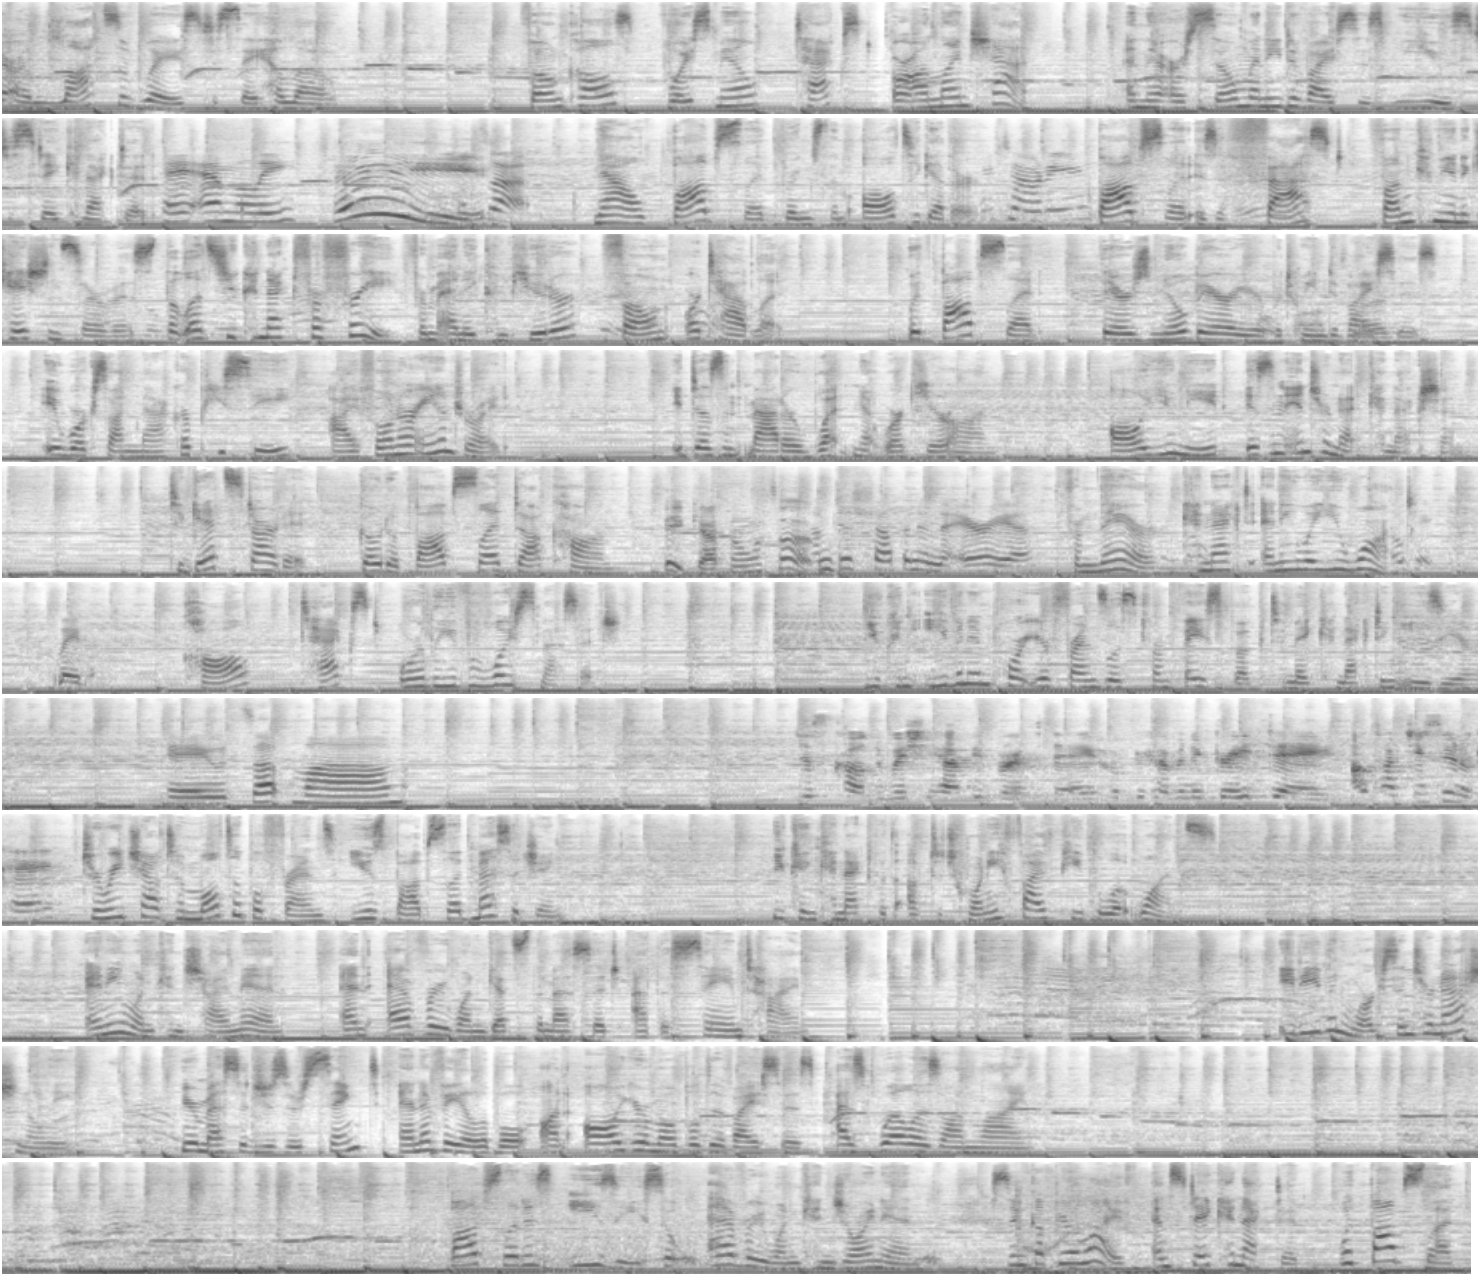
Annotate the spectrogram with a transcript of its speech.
There are lots of ways to say hello. Phone calls, voicemail, text, or online chat. And there are so many devices we use to stay connected. Hey, Emily. Hey! What's up? Now, Bobsled brings them all together. Hey, Tony. Bobsled is a fast, fun communication service that lets you connect for free from any computer, phone, or tablet. With Bobsled, there's no barrier between devices. It works on Mac or PC, iPhone or Android. It doesn't matter what network you're on. All you need is an internet connection. To get started, go to bobsled.com. Hey, Catherine, what's up? I'm just shopping in the area. From there, connect any way you want. Okay, later. Call, text, or leave a voice message. You can even import your friends list from Facebook to make connecting easier. Hey, what's up, Mom? Just called to wish you happy birthday. Hope you're having a great day. I'll talk to you soon, okay? To reach out to multiple friends, use bobsled messaging. You can connect with up to 25 people at once. Anyone can chime in, and everyone gets the message at the same time. It even works internationally. Your messages are synced and available on all your mobile devices as well as online. Bobsled is easy so everyone can join in. Sync up your life and stay connected with Bobsled.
